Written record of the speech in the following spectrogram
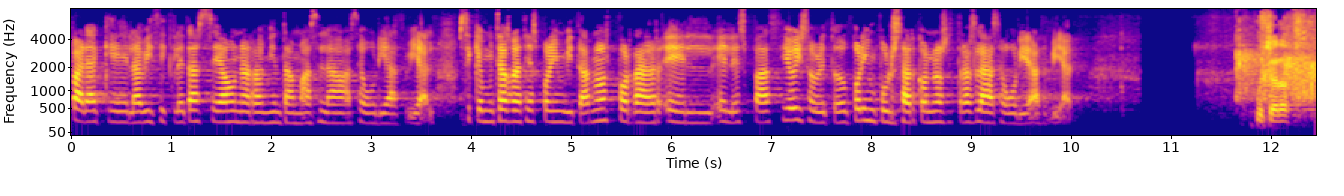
para que la bicicleta sea una herramienta más en la seguridad vial. Así que muchas gracias por invitarnos, por dar el, el espacio y sobre todo por impulsar con nosotras la seguridad vial. Muchas gracias.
